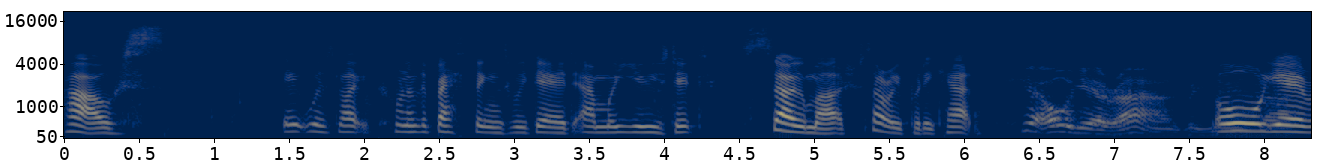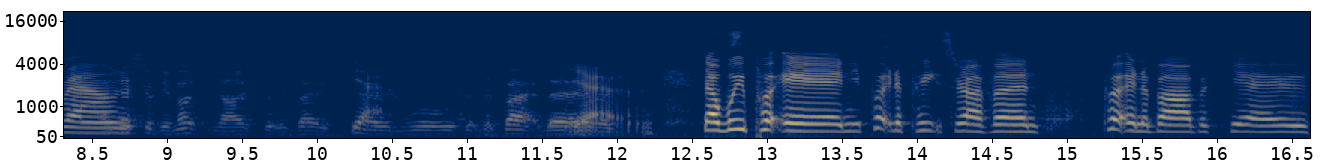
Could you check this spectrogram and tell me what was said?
house, it was like one of the best things we did, and we used it so much. Sorry, pretty Cat. Yeah, all year round. We use All that. year And round. this would be much nicer with those stone Yeah. walls at the back there. Yeah. So we put in, you put in a pizza oven, put in a barbecue,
